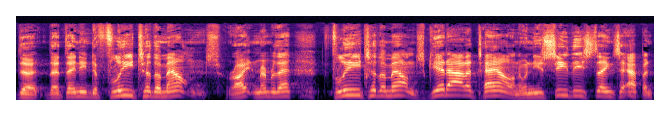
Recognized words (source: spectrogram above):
that, that they need to flee to the mountains, right? Remember that? Flee to the mountains, get out of town when you see these things happen.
